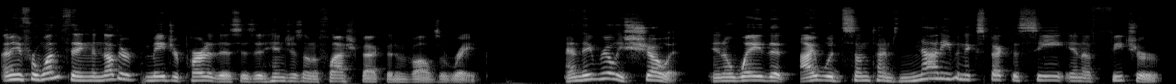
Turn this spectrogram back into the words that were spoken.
I mean, for one thing, another major part of this is it hinges on a flashback that involves a rape. And they really show it in a way that I would sometimes not even expect to see in a feature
